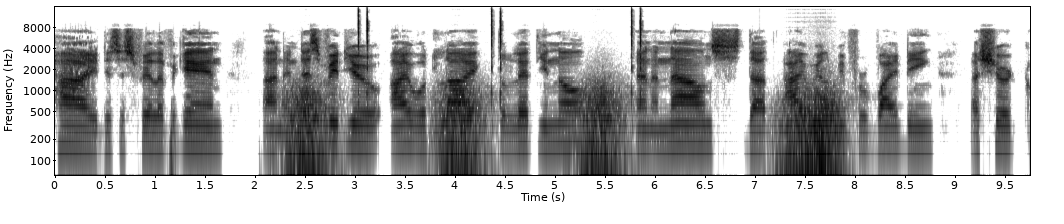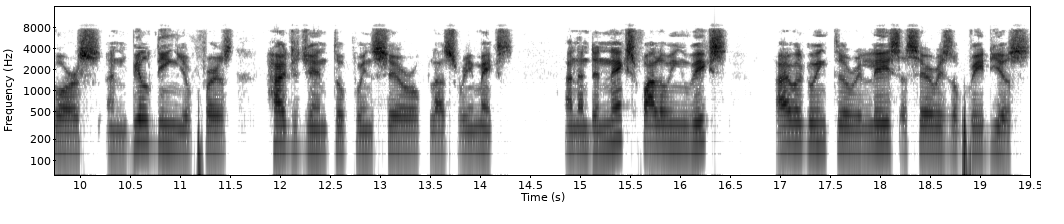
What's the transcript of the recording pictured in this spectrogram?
Hi, this is Philip again, and in this video, I would like to let you know and announce that I will be providing a short course on building your first Hydrogen 2.0 Plus Remix. And in the next following weeks, I will going to release a series of videos.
